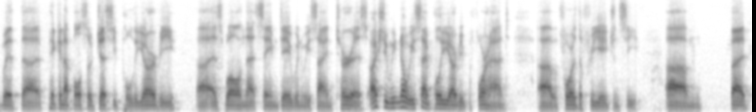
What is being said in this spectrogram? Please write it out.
with uh, picking up also Jesse Puljujarvi uh, as well on that same day when we signed Turris. Actually, we know we signed Puljujarvi beforehand, uh, before the free agency. Um, but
